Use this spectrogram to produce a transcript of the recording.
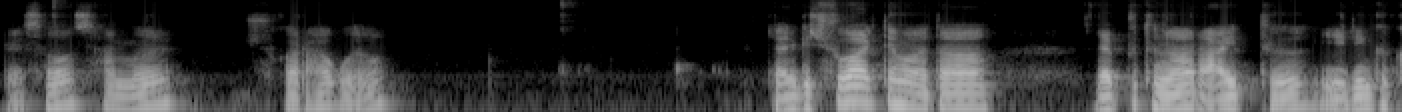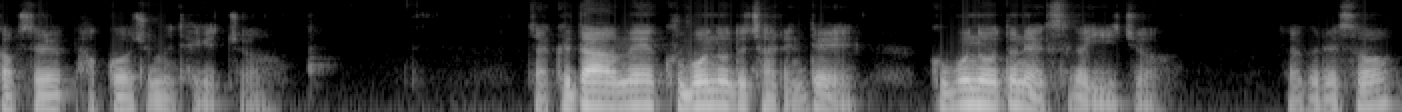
그래서 3을 추가를 하고요. 자, 이렇게 추가할 때마다 레프트나 라이트 이 링크 값을 바꿔주면 되겠죠. 자, 그 다음에 9번 노드 차례인데 9번 노드는 x가 2죠. 자, 그래서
